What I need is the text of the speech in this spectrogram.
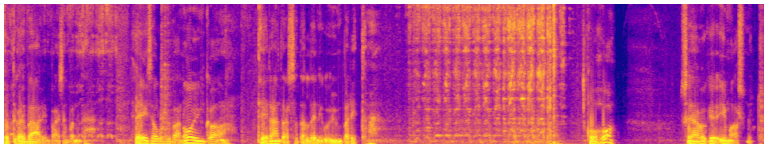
Totta kai väärinpäin sen panin tähän. Ei se ollut hyvä noinkaan. Tehdään tässä tälleen niinku ympärittämään. Oho, sehän oikein imas nyt.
